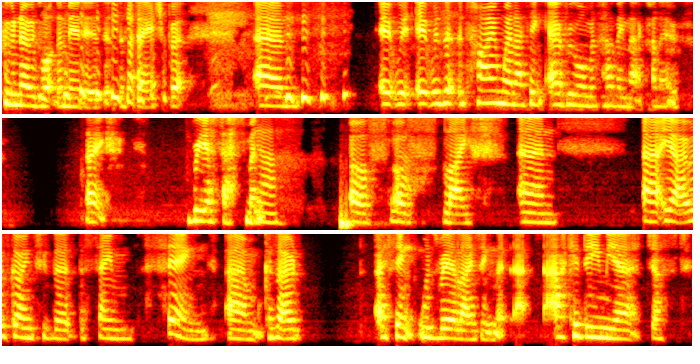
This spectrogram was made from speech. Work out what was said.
who knows what the mid is at the Yeah. stage. But um, it, it was at the time when I think everyone was having that kind of like reassessment Yeah. of Yeah. of life and uh, yeah i was going through the the same thing because i i think was realizing that academia just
